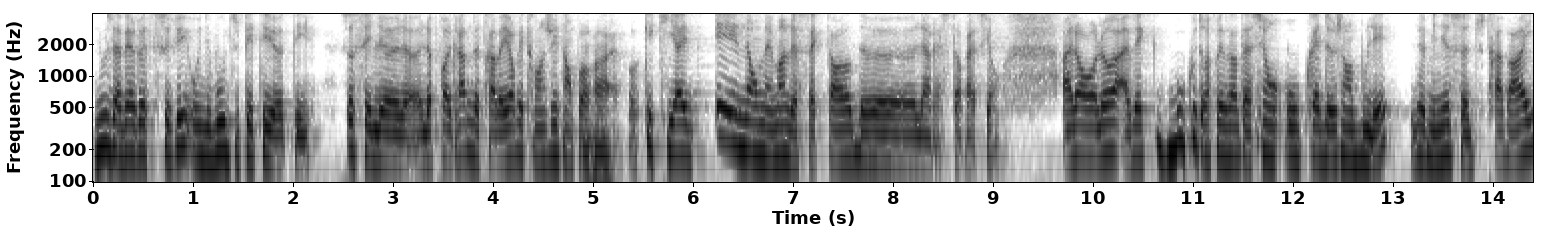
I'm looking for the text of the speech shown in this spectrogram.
nous avait retiré au niveau du PTET. Ça, c'est le, le, programme de travailleurs étrangers temporaires, mm-hmm. qui aide énormément le secteur de la restauration. Alors là, avec beaucoup de représentation auprès de Jean Boulet, le ministre du Travail,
